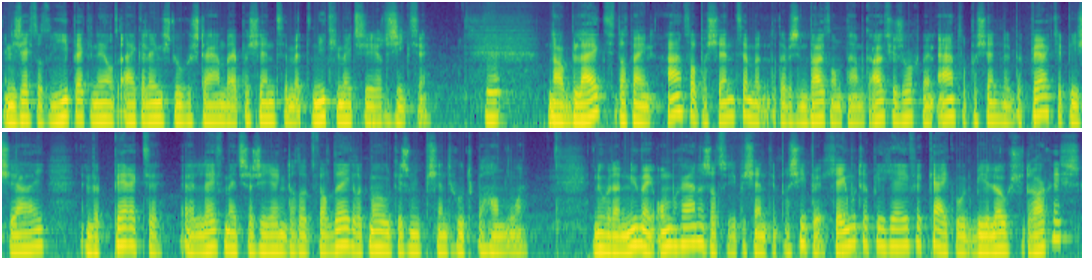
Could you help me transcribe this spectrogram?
en die zegt dat een HIPEC in Nederland eigenlijk alleen is toegestaan bij patiënten met niet gemetastaseerde ziekte. Ja. Nou blijkt dat bij een aantal patiënten, dat hebben ze in het buitenland namelijk uitgezocht, bij een aantal patiënten met beperkte PCI en beperkte leefmetastasering, dat het wel degelijk mogelijk is om die patiënten goed te behandelen. En hoe we daar nu mee omgaan, is dat we die patiënt in principe chemotherapie geven, kijken hoe het biologisch gedrag is.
